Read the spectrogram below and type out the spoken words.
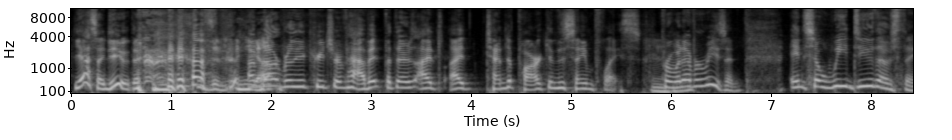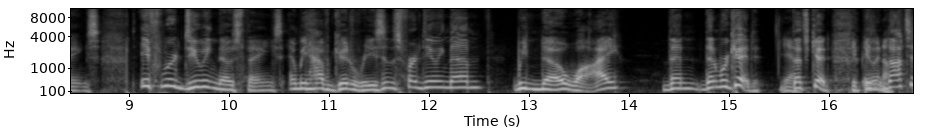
yes, I do. I'm not really a creature of habit, but there's I, I tend to park in the same place Mm-hmm. for whatever reason. And so we do those things. If we're doing those things and we have good reasons for doing them, we know why, then then we're good. Yeah. That's good. It's them. not to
